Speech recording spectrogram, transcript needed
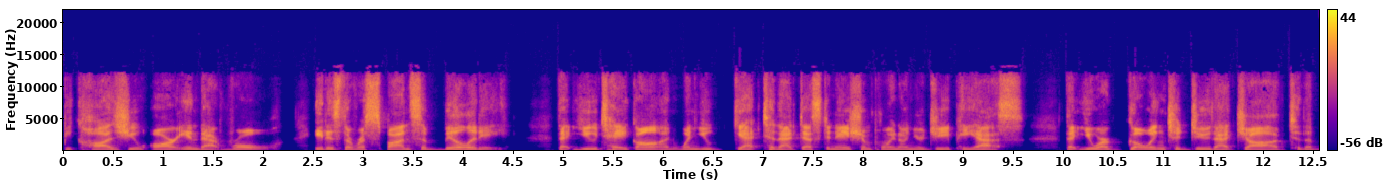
because you are in that role. It is the responsibility that you take on when you get to that destination point on your GPS that you are going to do that job to the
